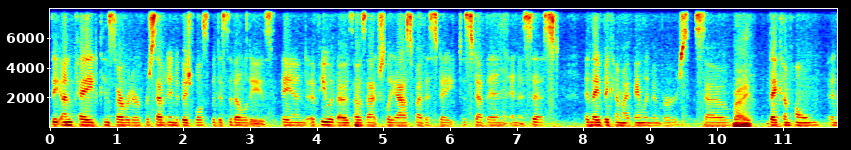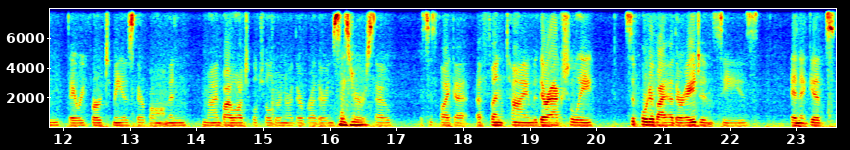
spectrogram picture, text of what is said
the unpaid conservator for seven individuals with disabilities, and a few of those I was actually asked by the state to step in and assist, and they've become my family members. So Right. they come home and they refer to me as their mom, and my biological children are their brother and sister. Mhm. So it's just like a, a fun time. They're actually supported by other agencies, and it gives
